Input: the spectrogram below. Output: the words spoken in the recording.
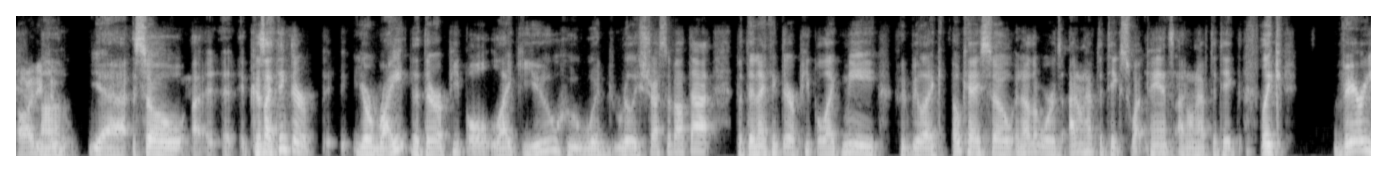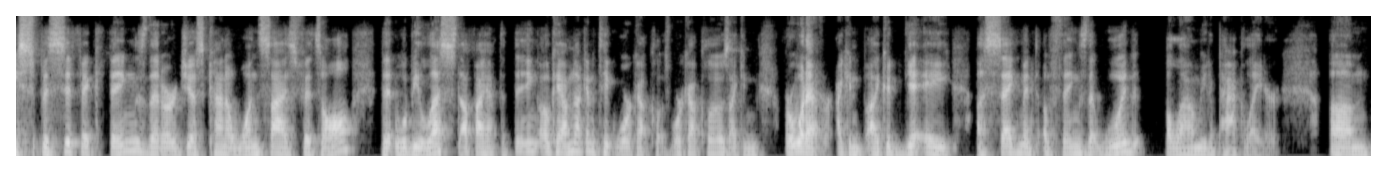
Oh, I do too. Um, yeah. So, because I think there, you're right that there are people like you who would really stress about that. But then I think there are people like me who'd be like, okay, so in other words, I don't have to take sweatpants. I don't have to take like very specific things that are just kind of one size fits all that will be less stuff I have to think, okay, I'm not going to take workout clothes, workout clothes. I can, or whatever. I can, I could get a, a segment of things that would allow me to pack lighter. Um,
